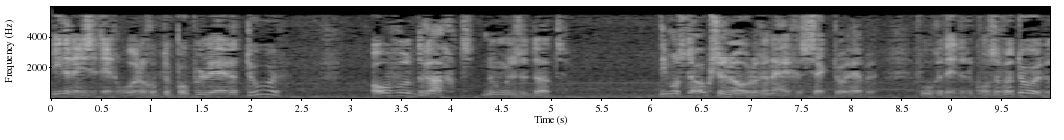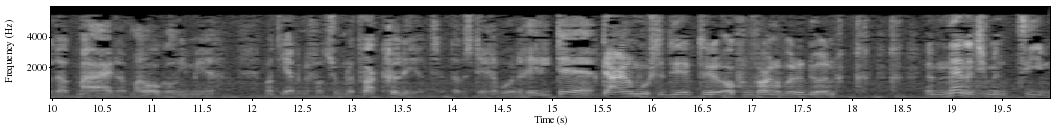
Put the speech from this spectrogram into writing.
Iedereen zit tegenwoordig op de populaire tour. Overdracht noemen ze dat. Die moesten ook zo nodig een eigen sector hebben. Vroeger deden de conservatoren dat, maar dat mag ook al niet meer. Want die hebben een fatsoenlijk vak geleerd. Dat is tegenwoordig elitair. Daarom moest de directeur ook vervangen worden door een, een managementteam.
